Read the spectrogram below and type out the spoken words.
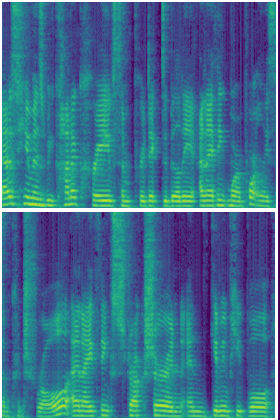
as humans we kind of crave some predictability and i think more importantly some control and i think structure and and giving people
